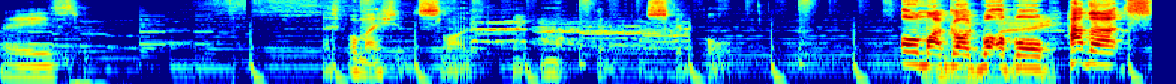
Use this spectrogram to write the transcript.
Please. This formation. Wait, I'm not spin ball. Oh my god, what a ball. Havertz.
